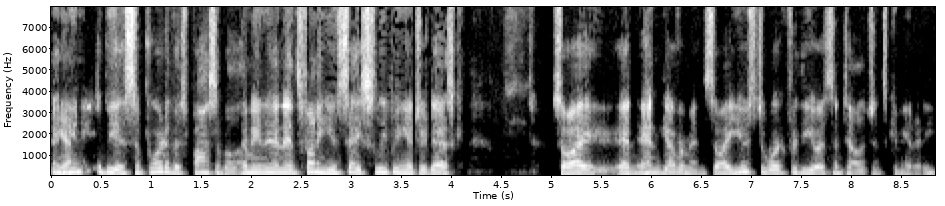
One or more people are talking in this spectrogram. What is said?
And Yeah. you need to be as supportive as possible. I mean and it's funny you say sleeping at your desk. So i and and government. So i used to work for the u.s intelligence community.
